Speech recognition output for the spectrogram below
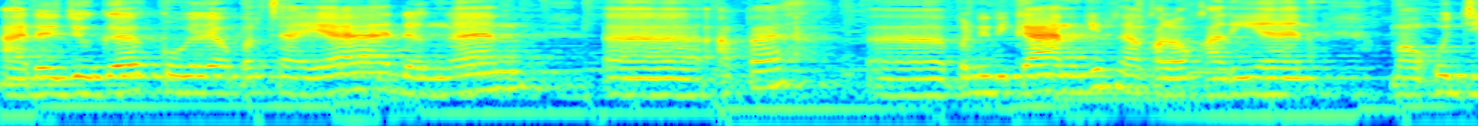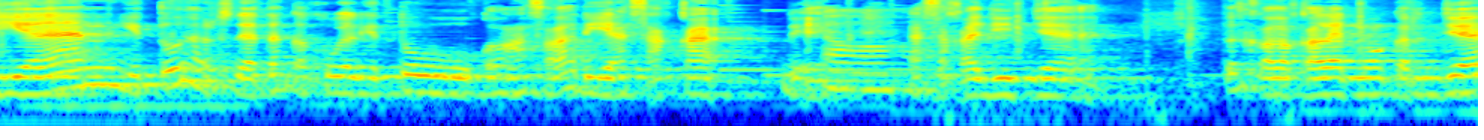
ada juga kuil yang percaya dengan eh, apa eh, pendidikan. Jadi misalnya kalau kalian mau ujian gitu harus datang ke kuil itu. Kalau nggak salah di Yasaka deh Oh. Yasaka Jinja terus kalau kalian mau kerja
